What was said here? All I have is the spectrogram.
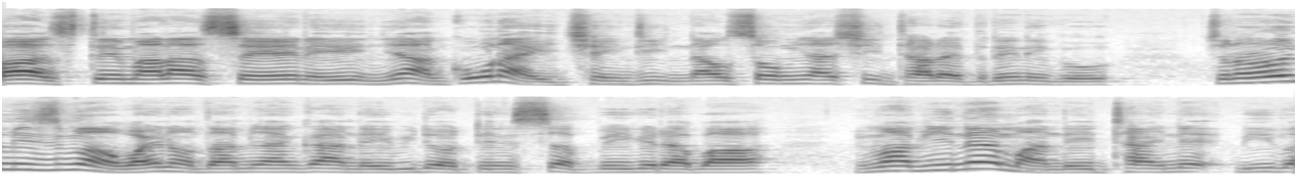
ဟုတ်ကဲ့ပါစတင်မာလာ10ရက်နေ့ည9:00နာရီအချိန်ထိနောက်ဆုံးရရှိထားတဲ့သတင်းတွေကိုကျွန်တော်တို့မျိုးစမဝိုင်းတော်သားများကနေပြီးတော့တင်ဆက်ပေးကြတာပါမြန်မာပြည်နယ်မှာနေထိုင်တဲ့မိဘ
